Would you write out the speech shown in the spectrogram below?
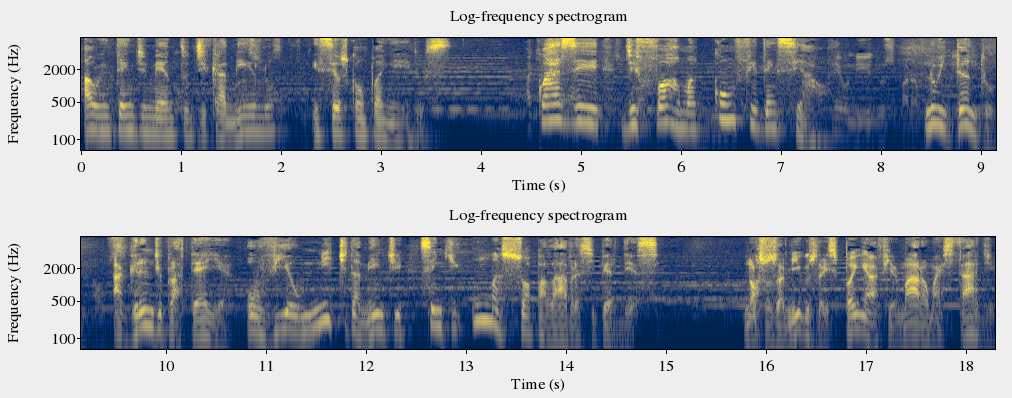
ao entendimento de Camilo e seus companheiros quase de forma confidencial. No entanto, a grande plateia ouvia-o nitidamente sem que uma só palavra se perdesse. Nossos amigos da Espanha afirmaram mais tarde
